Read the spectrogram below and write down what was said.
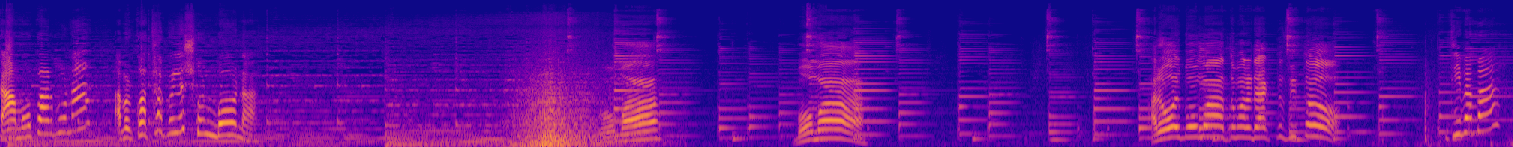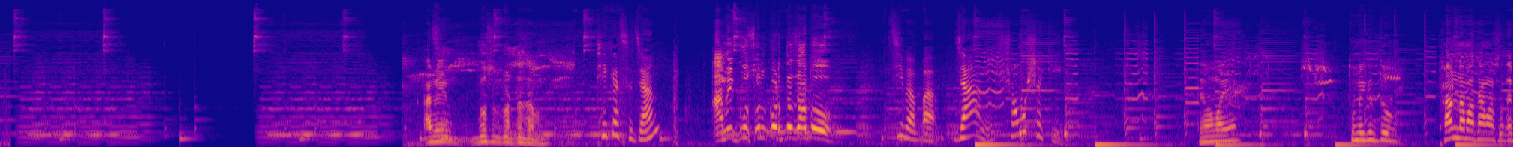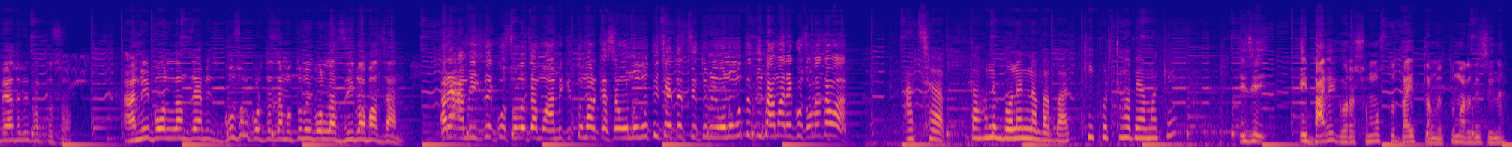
কামও পারব না আবার কথা বলে শুনব না। বৌমা বৌমা। আরে ওই বৌমা তোমার ডাকতেছি তো। জি বাবা। আমি গোসল করতে যাব। ঠিক আছে যান। আমি গোসল করতে যাব। জি বাবা যান সমস্যা কি? দেও মাইয়া তুমি কিন্তু ঠান্ডা মাথায় আমার সাথে বেয়াদবি করতেছো। আমি বললাম যে আমি গোসল করতে যাব তুমি বললা জি বাবা যান। আরে আমি যে গোসলে যাব আমি কি তোমার কাছে অনুমতি চাইতেছি? তুমি অনুমতি দিবা আমারে গোসলে যাওয়ার? আচ্ছা তাহলে বলেন না বাবা কি করতে হবে আমাকে? এই যে এই বাড়ি ঘরের সমস্ত দায়িত্ব আমি তোমার দিছি না।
